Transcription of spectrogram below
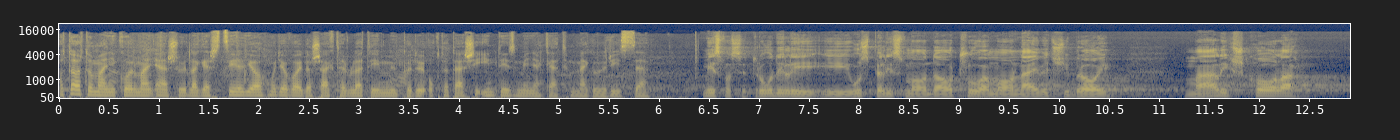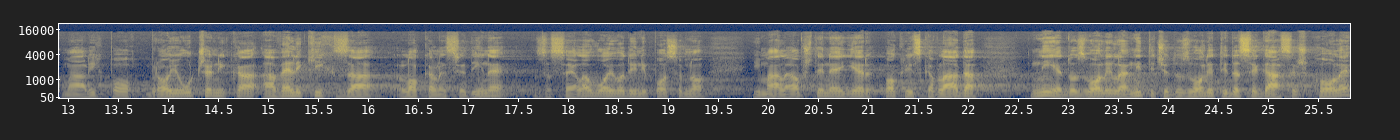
A tartományi kormány elsődleges célja, hogy a vajdaság területén működő oktatási intézményeket megőrizze. Mi smo se trudili i uspeli smo da očuvamo najveći broj malih škola, malih po broju učenika, a velikih za lokalne sredine, za sela u Vojvodini posebno i male opštine, jer pokrijska vlada nije dozvolila, niti će dozvoliti da se gase škole,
